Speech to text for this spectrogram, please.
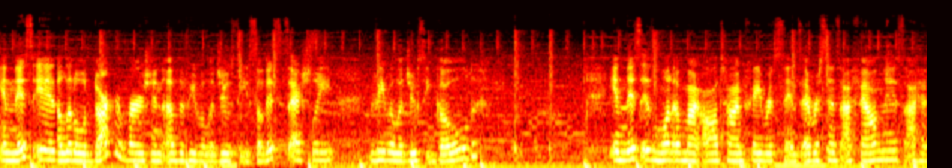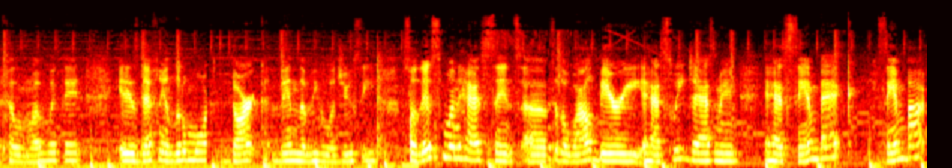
And this is a little darker version of the viva la juicy. So this is actually viva la juicy gold. And this is one of my all-time favorite scents ever since i found this i have fell in love with it it is definitely a little more dark than the viva la juicy. So this one has scents of so the wild berry. It has sweet jasmine. It has sambac sambac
